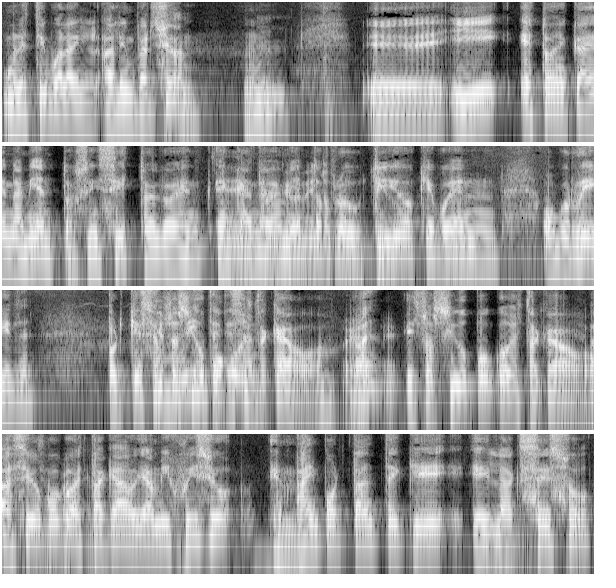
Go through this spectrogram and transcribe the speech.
un estímulo a la inversión. Eh, y estos encadenamientos, insisto en los encadenamientos productivos que pueden ocurrir. Porque eso, ha sido poco destacado. ¿eh? ¿Ah? Eso ha sido poco destacado. Ha sido poco destacado y a mi juicio es más importante que el acceso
